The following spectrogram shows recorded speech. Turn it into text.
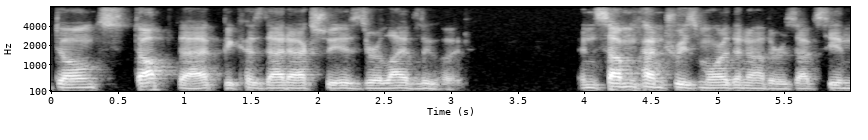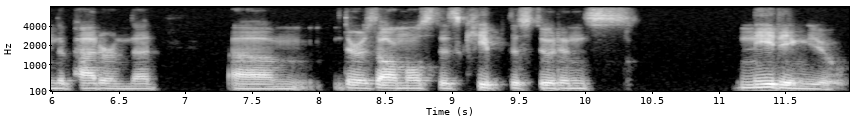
don't stop that because that actually is their livelihood. In some countries more than others. I've seen the pattern that um, there's almost this keep the students needing you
